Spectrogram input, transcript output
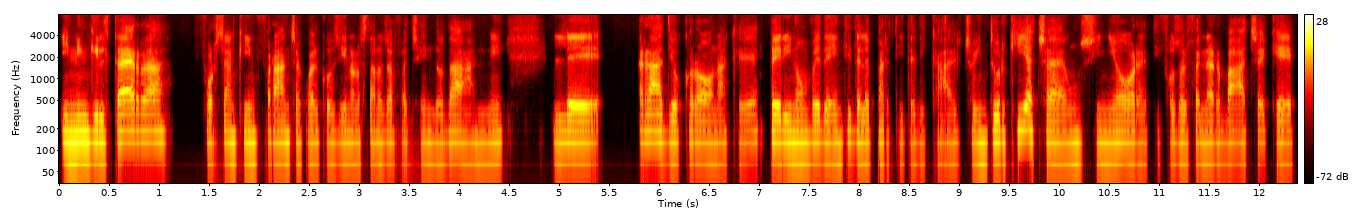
In Inghilterra, forse anche in Francia qualcosina lo stanno già facendo da anni, le radiocronache per i non vedenti delle partite di calcio. In Turchia c'è un signore tifoso del Fenerbahce che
